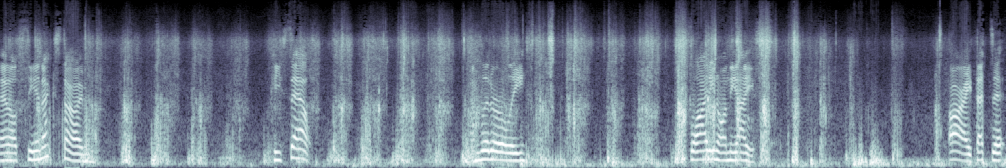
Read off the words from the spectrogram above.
and I'll see you next time. Peace out. Literally sliding on the ice. Alright, that's it.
